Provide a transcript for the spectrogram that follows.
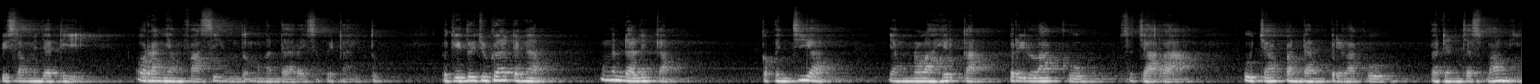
bisa menjadi orang yang fasih untuk mengendarai sepeda itu. Begitu juga dengan mengendalikan kebencian yang melahirkan perilaku secara ucapan dan perilaku badan jasmani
